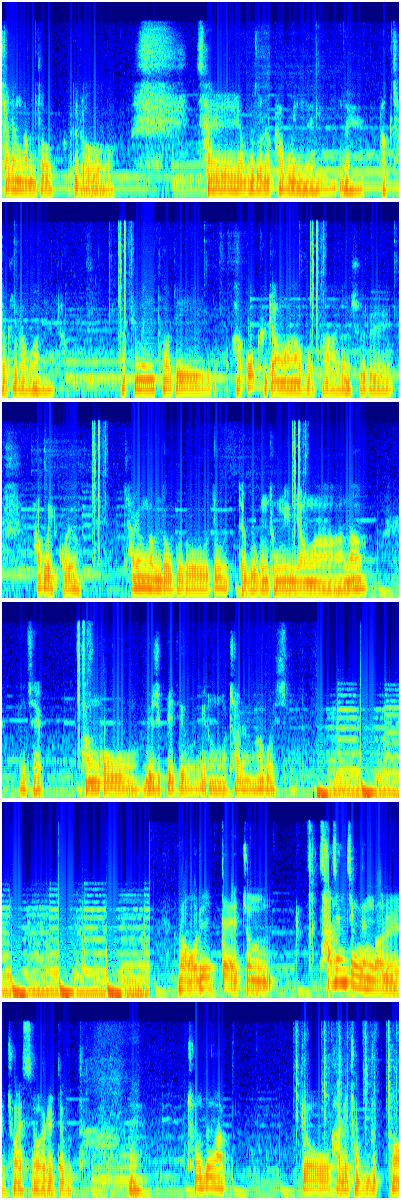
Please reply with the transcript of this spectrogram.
촬영 감독으로 살려고 노력하고 있는 네, 박철우라고 합니다. 다큐멘터리 하고 극영화하고 다 연출을 하고 있고요. 촬영 감독으로도 대부분 독립 영화나 이제 광고, 뮤직비디오 이런 거 촬영하고 있습니다. 그러니까 어릴 때 좀 사진 찍는 거를 좋아했어요. 어릴 때부터. 네. 초등학교 가기 전부터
